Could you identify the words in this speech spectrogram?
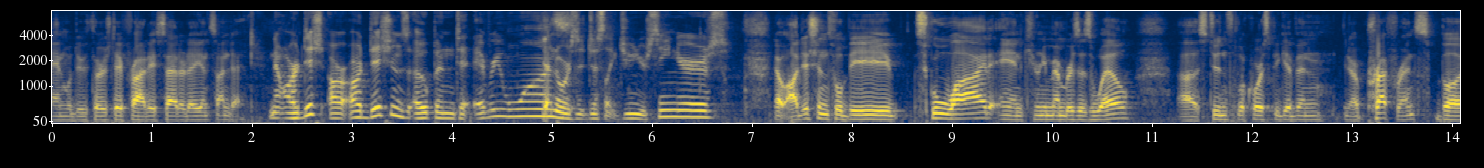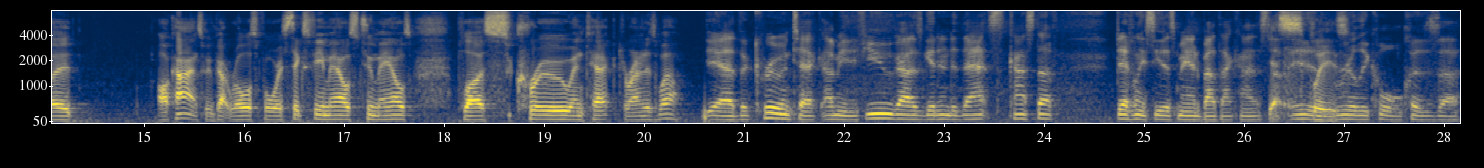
And we'll do Thursday, Friday, Saturday, and Sunday. Now, are, are auditions open to everyone, Yes. or is it just like junior, seniors? No, auditions will be school-wide and community members as well. Uh, students will, of course, be given you know preference, but all kinds. We've got roles for six females, two males, plus crew and tech to run it as well. Yeah, the crew and tech. I mean, if you guys get into that kind of stuff, definitely see this man about that kind of stuff. Yes, it is please. really cool because uh,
